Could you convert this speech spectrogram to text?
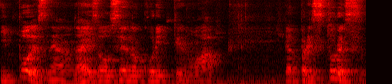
一方ですねあの内臓性のこりっていうのはやっぱりストレス。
